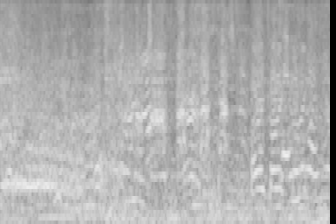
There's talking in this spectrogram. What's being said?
Oh, Olha, olha, olha.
